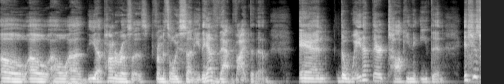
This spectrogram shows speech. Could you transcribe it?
oh oh oh uh, the uh, Ponderosas from It's Always Sunny. They have that vibe to them, and the way that they're talking to Ethan, it's just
